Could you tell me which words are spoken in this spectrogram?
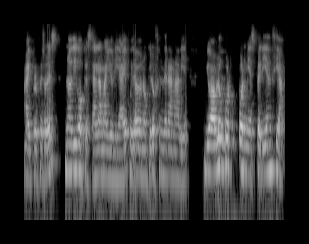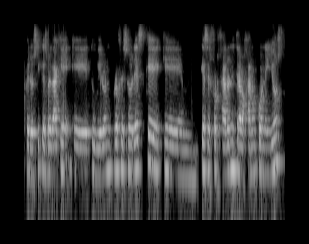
hay profesores, no digo que sean la mayoría, eh, cuidado, no quiero ofender a nadie. Yo hablo por, mi experiencia, pero sí que es verdad que, tuvieron profesores que, que se esforzaron y trabajaron con ellos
